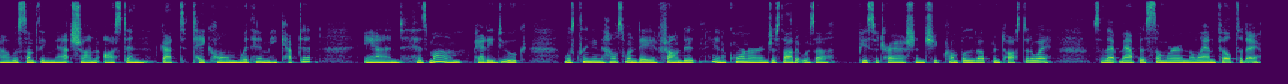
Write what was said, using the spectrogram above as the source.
uh, was something that Sean Astin got to take home with him. He kept it. And his mom, Patty Duke, was cleaning the house one day and found it in a corner and just thought it was a piece of trash and she crumpled it up and tossed it away. So that map is somewhere in the landfill today.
